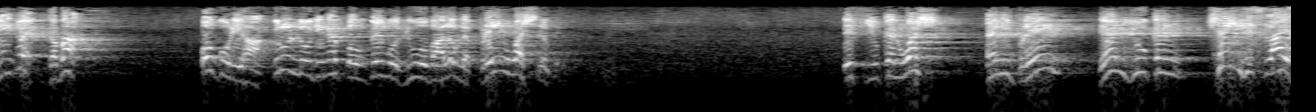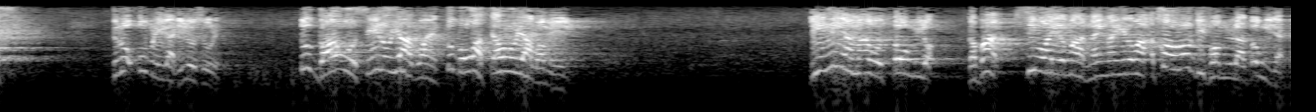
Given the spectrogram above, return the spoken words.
ဒီအတွက်ကမ္ဘာပုဂ္ဂိုလ်တွေဟာသူတို့လိုချင်တဲ့ပုံသွင်းဖို့လူကိုဘာလုပ်လဲ brain wash လုပ်တယ် if you can wash any brain then you can change his life သူတို့ဥပဒေကဒီလိုဆိုတယ်သူခေါင်းကိုဆေးလို့ရသွားရင်သူ့ဘဝပြောင်းလို့ရပါမယ် ဒီနိယမကိုသုံးပြီးတော့ကမ္ဘာစီးပွားရေးသမားနိုင်ငံရေးသမားအကုန်လုံးဒီ formula သုံးနေတယ်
